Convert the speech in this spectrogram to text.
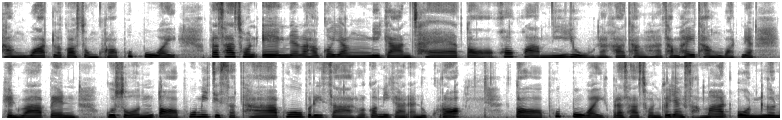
ทางวัด แล้วก็สงเคราะห์ผู้ป่วย ประชาชนเองเนี่ยนะคะก็ยังมีการแชร์ต่อข้อความนี้อยู่นะคะทางทำให้ทางวัดเนี่ยเห็นว่าเป็นกุศลต่อผู้มีจิตศรัทธาผู้บริจาคแล้วก็มีการอนุเคราะห์ ต่อผู้ป่วยประชาชนก็ยังสามารถโอนเงิน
